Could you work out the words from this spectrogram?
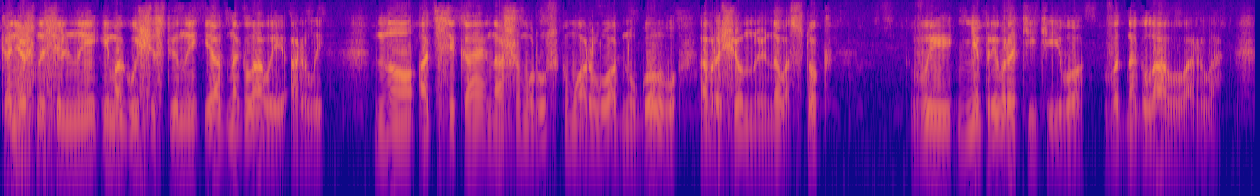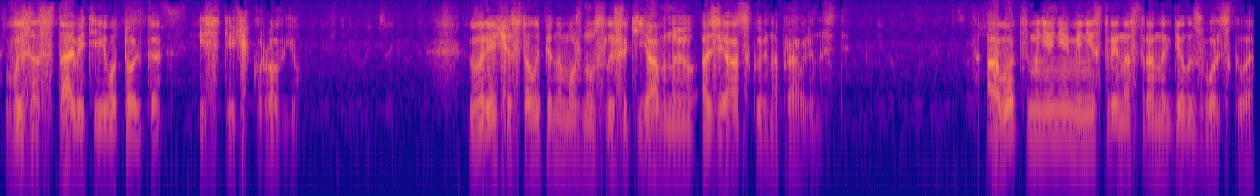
Конечно, сильны и могущественны и одноглавые орлы, но, отсекая нашему русскому орлу одну голову, обращенную на восток, вы не превратите его в одноглавого орла, вы заставите его только истечь кровью. В речи Столыпина можно услышать явную азиатскую направленность. А вот мнение министра иностранных дел Извольского.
